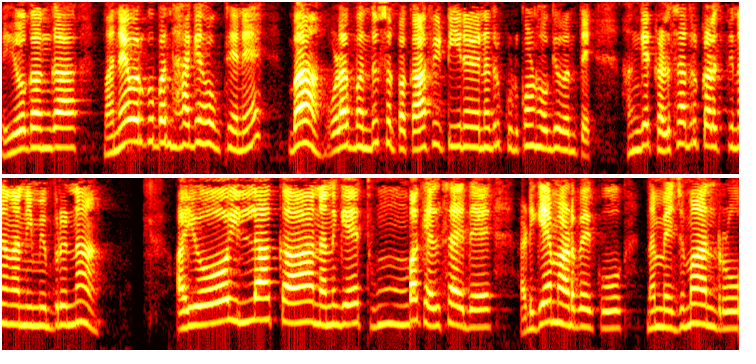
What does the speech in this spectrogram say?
ಅಯ್ಯೋ, ಗಂಗಾ, ಮನೆವರೆಗೂ ಬಂದು ಹಾಗೆ ಹೋಗ್ತೇನೆ. ಬಾ, ಒಳಗೆ ಬಂದು ಸ್ವಲ್ಪ ಕಾಫಿ, ಟೀನ ಏನಾದರೂ ಕುಡ್ಕೊಂಡು ಹೋಗಿವಂತೆ. ಹಂಗೆ ಕಳ್ಸಾದ್ರೂ ಕಳಿಸ್ತೀನ ನಾನು ನಿಮ್ಮಿಬ್ಬರನ್ನ ಅಯ್ಯೋ, ಇಲ್ಲ ಅಕ್ಕ, ನನಗೆ ತುಂಬಾ ಕೆಲಸ ಇದೆ. ಅಡುಗೆ ಮಾಡಬೇಕು. ನಮ್ಮ ಯಜಮಾನರು,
